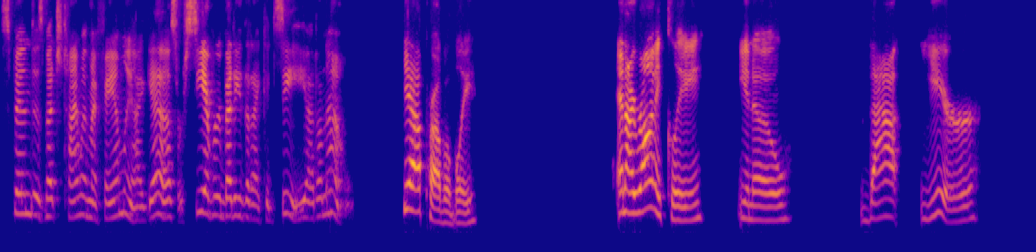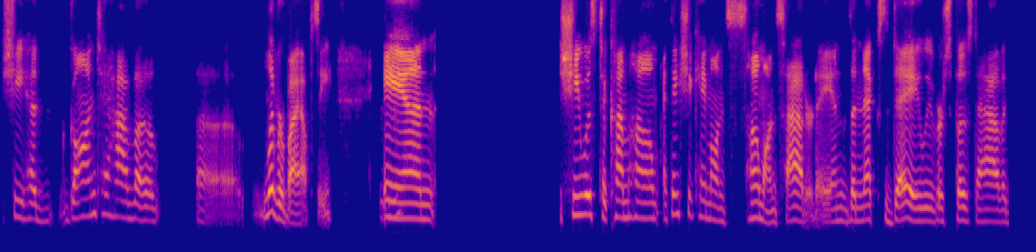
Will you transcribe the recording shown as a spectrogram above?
Spend as much time with my family i guess or see everybody that i could see i don't know. Yeah probably. And ironically you know that year she had gone to have a, a liver biopsy mm-hmm. and she was to come home i think she came on home on saturday and the next day we were supposed to have a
